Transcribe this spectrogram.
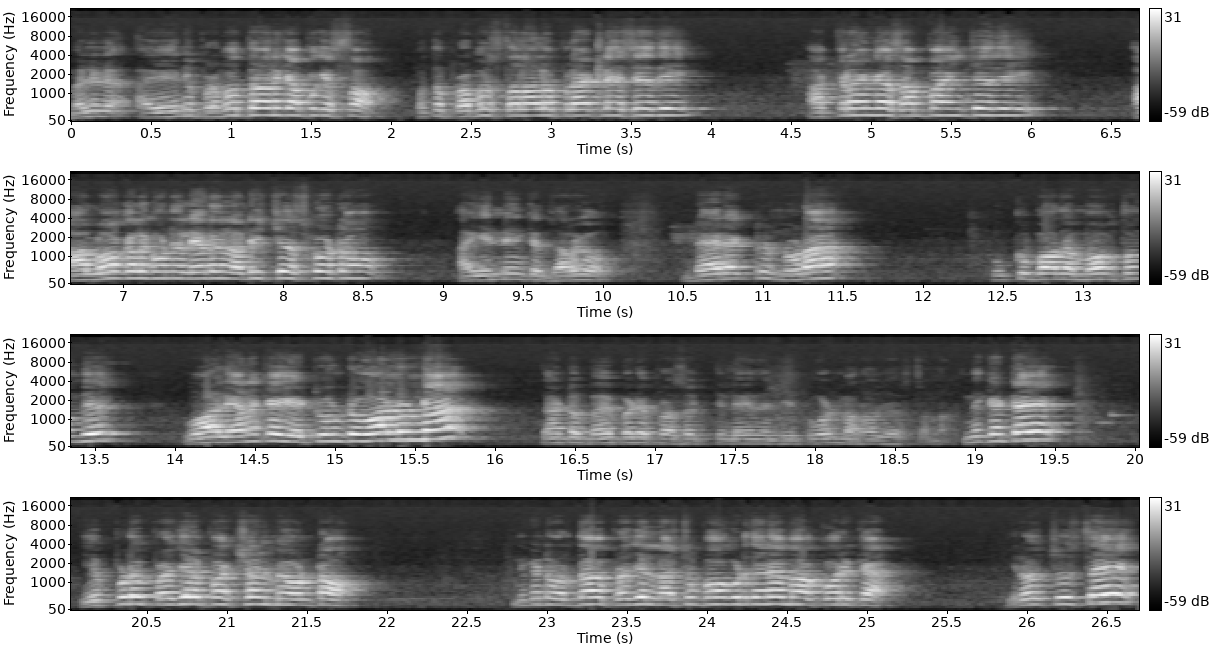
మళ్ళీ అవన్నీ ప్రభుత్వానికి అప్పగిస్తాం. మొత్తం ప్రభుత్వ స్థలాలు ప్లాట్లు వేసేది అక్రమంగా సంపాదించేది ఆ లోకల్గా ఉన్న లీడర్లు అడిస్ట్ చేసుకోవటం అవన్నీ ఇంకా జరగవు. డైరెక్ట్ నుడా బాధ మోపుతుంది. వాళ్ళ వెనక ఎటువంటి వాళ్ళు ఉన్నా దాంట్లో భయపడే ప్రసక్తి లేదని చెప్పి కూడా మనం చేస్తున్నాం. ఎందుకంటే ఎప్పుడు ప్రజల పక్షాన్ని మేము ఉంటాం. ఎందుకంటే వృద్ధా ప్రజలు నష్టపోకూడదనే మా కోరిక. ఈరోజు చూస్తే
